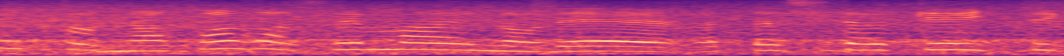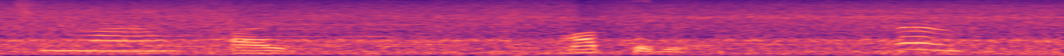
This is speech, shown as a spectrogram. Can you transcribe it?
ょっと中が狭いので私だけ行ってきます。はい。待ってる。うん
